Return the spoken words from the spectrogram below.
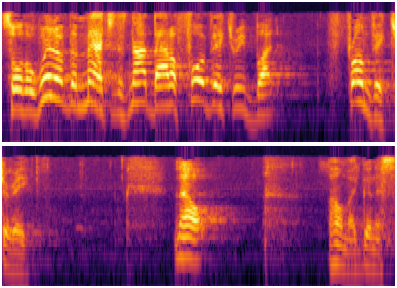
So the winner of the match does not battle for victory, but from victory. Now, oh my goodness.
